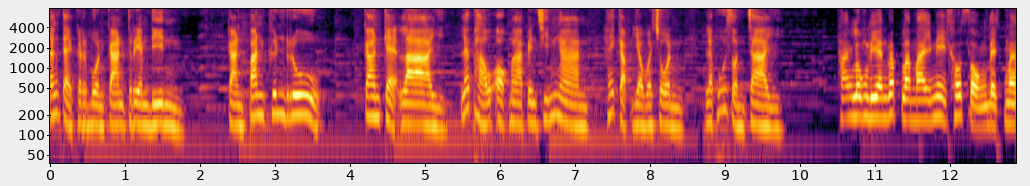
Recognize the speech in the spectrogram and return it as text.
ตั้งแต่กระบวนการเตรียมดิน การปั้นขึ้นรูป การแกะลายและเผาออกมาเป็นชิ้นงานให้กับเยาวชนและผู้สนใจ ทางโรงเรียนวัดประไมนี่เขาส่งเด็กมา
